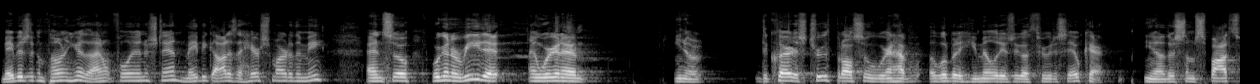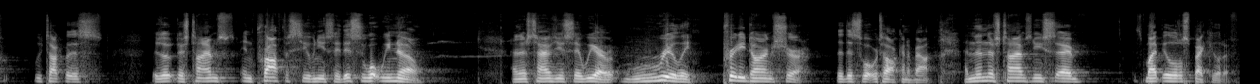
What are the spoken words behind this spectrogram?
maybe there's a component here that I don't fully understand. Maybe God is a hair smarter than me. And so we're going to read it and we're going to, you know, declare it as truth, but also we're going to have a little bit of humility as we go through to say, okay, you know, there's some spots, we've talked about this, there's, there's times in prophecy when you say, this is what we know. And there's times when you say, we are really pretty darn sure that this is what we're talking about. And then there's times when you say, this might be a little speculative.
